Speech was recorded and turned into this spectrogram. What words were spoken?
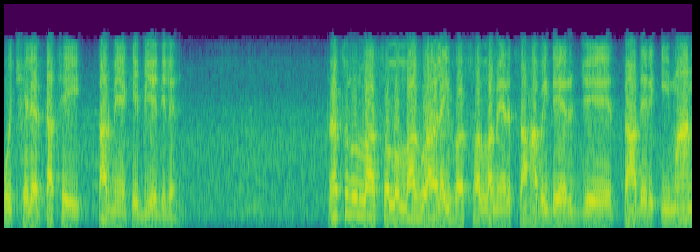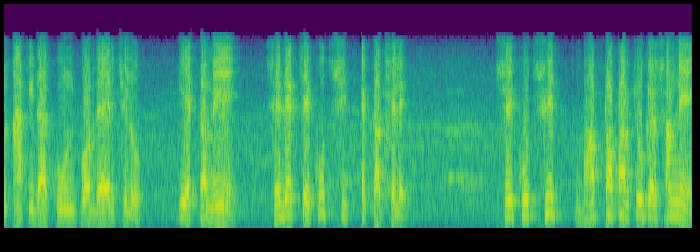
ওই ছেলের কাছেই তার মেয়েকে বিয়ে দিলেন। রাসুল্লাহ সাল্লু আলাইসাল্লামের সাহাবিদের যে তাদের ইমান আকিদা কোন পর্যায়ের ছিল? কি একটা মেয়ে, সে দেখছে কুৎসিত একটা ছেলে। সে কুৎসিত ভাবটা তার চোখের সামনে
